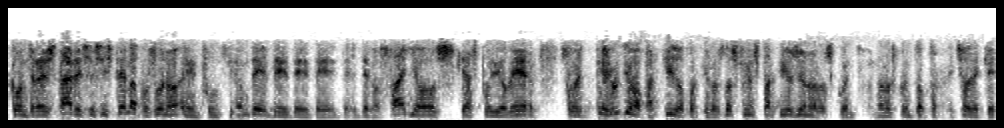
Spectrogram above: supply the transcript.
contrarrestar ese sistema, pues bueno, en función de, de, de, de, los fallos que has podido ver, sobre todo en el último partido, porque los dos primeros partidos yo no los cuento, no los cuento por el hecho de que,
